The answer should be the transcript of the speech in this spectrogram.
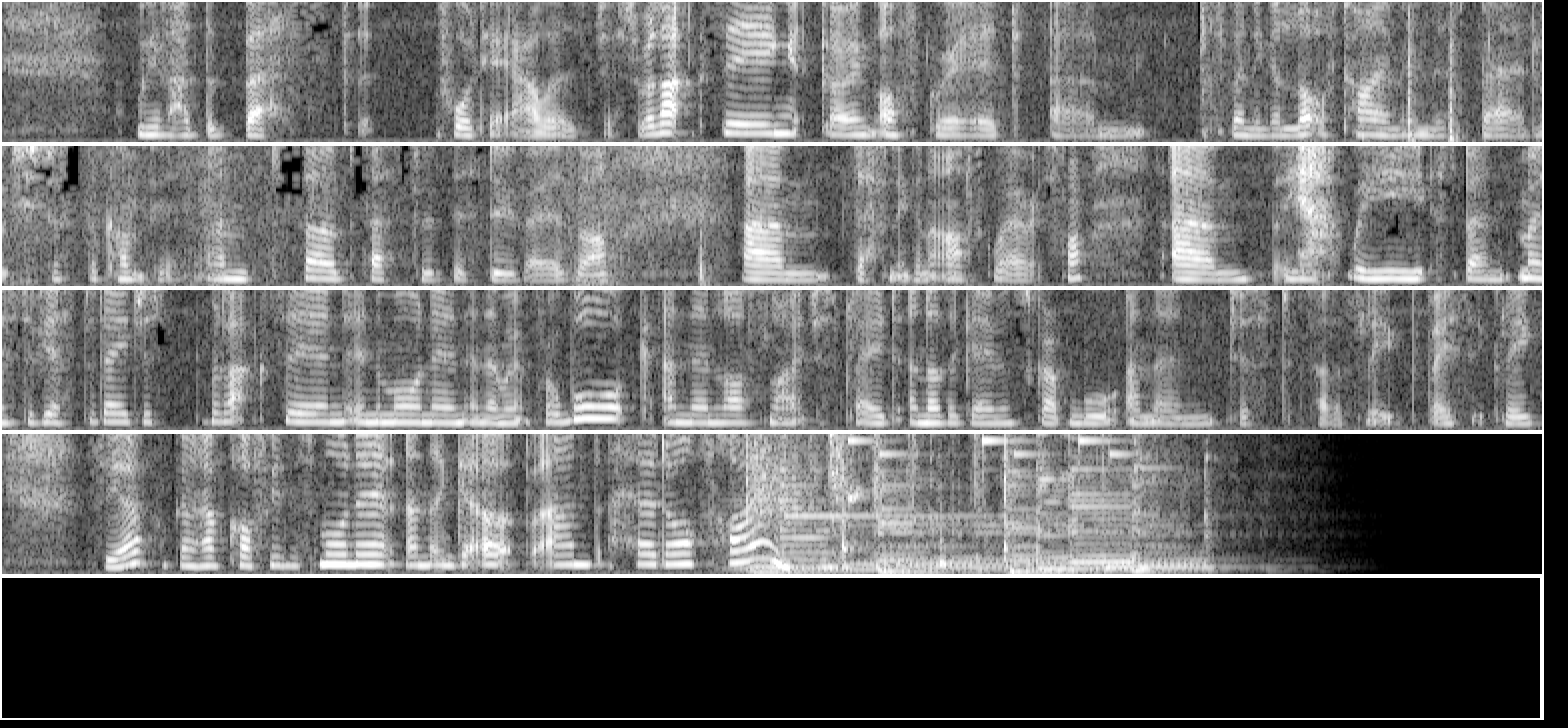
We've had the best 48 hours just relaxing, going off grid, um, spending a lot of time in this bed, which is just the comfiest. I'm so obsessed with this duvet as well. Um, definitely going to ask where it's from. Um, but yeah, we spent most of yesterday just relaxing in the morning and then went for a walk. And then last night just played another game of Scrabble and then just fell asleep basically. So yeah, we're going to have coffee this morning and then get up and head off home.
